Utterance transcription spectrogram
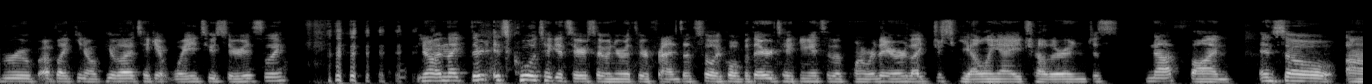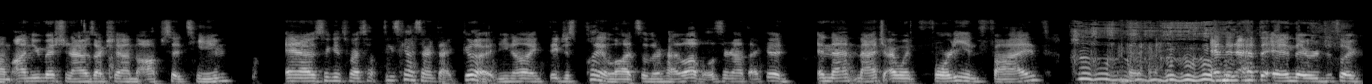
group of like, you know, people that take it way too seriously. you know, and like it's cool to take it seriously when you're with your friends. That's totally cool. But they were taking it to the point where they were like just yelling at each other and just not fun. And so um, on New Mission, I was actually on the opposite team. And I was thinking to myself, these guys aren't that good. You know, like they just play a lot, so they're high levels. They're not that good. In that match, I went 40 and 5. And then at the end, they were just like,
